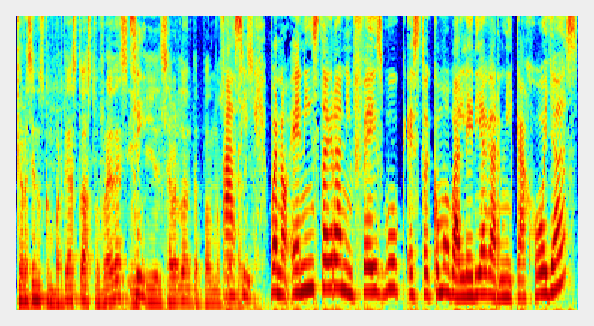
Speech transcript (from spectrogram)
que ahora sí nos compartieras todas tus redes y, saber dónde te podemos Ah, sí. Bueno, en Instagram y Facebook estoy como Valeria Garnica Joyas.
